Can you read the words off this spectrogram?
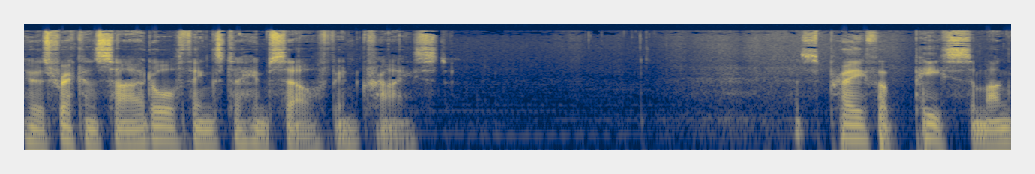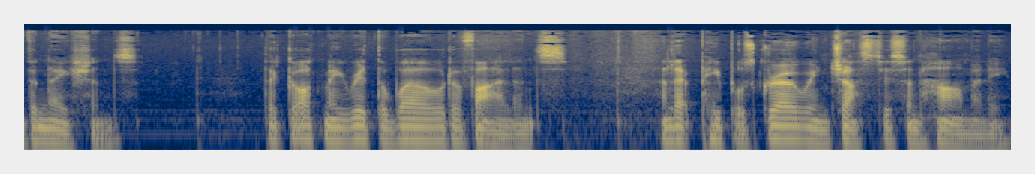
who has reconciled all things to himself in Christ. Let's pray for peace among the nations that God may rid the world of violence and let peoples grow in justice and harmony.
